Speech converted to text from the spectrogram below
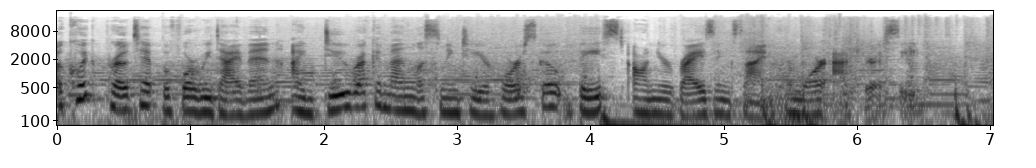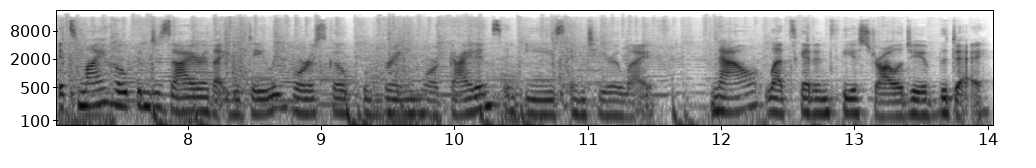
A quick pro tip before we dive in I do recommend listening to your horoscope based on your rising sign for more accuracy. It's my hope and desire that your daily horoscope will bring more guidance and ease into your life. Now, let's get into the astrology of the day.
